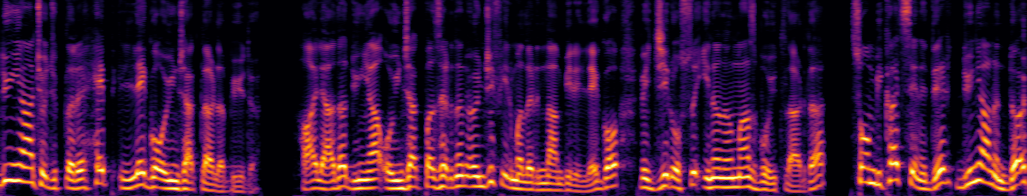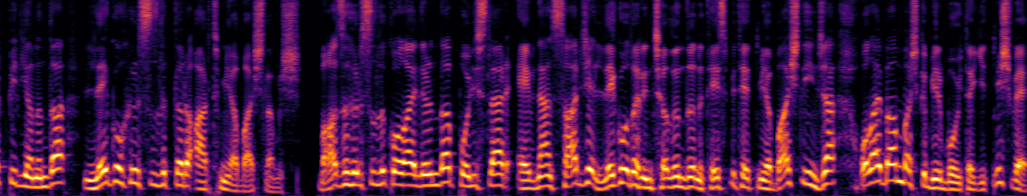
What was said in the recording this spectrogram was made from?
dünya çocukları hep Lego oyuncaklarla büyüdü. Hala da dünya oyuncak pazarının öncü firmalarından biri Lego ve cirosu inanılmaz boyutlarda. Son birkaç senedir dünyanın dört bir yanında Lego hırsızlıkları artmaya başlamış. Bazı hırsızlık olaylarında polisler evden sadece Legoların çalındığını tespit etmeye başlayınca olay bambaşka bir boyuta gitmiş ve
